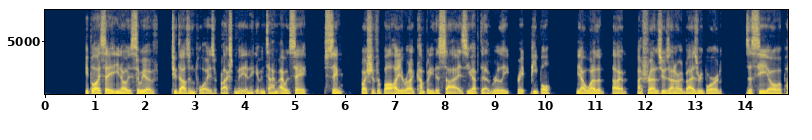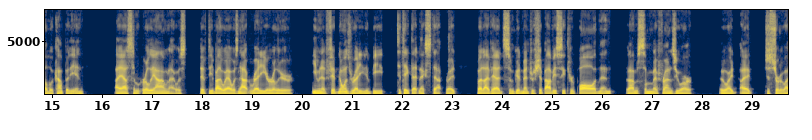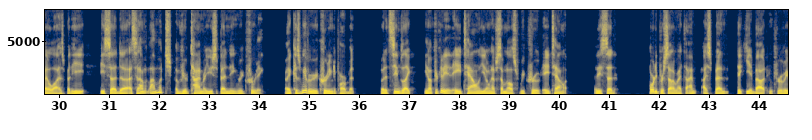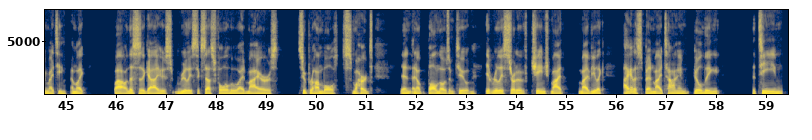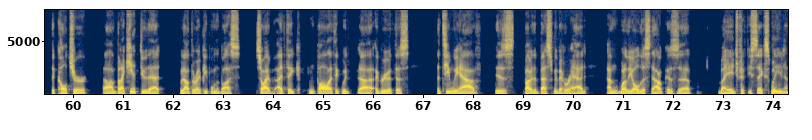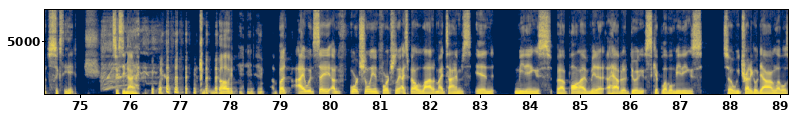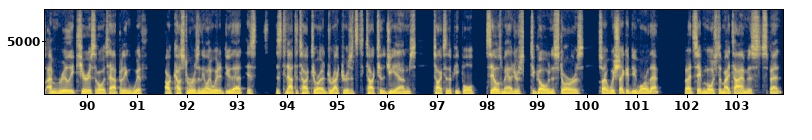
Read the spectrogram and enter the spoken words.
People, I say, you know, so we have 2,000 employees approximately at any given time. I would say same question for Paul: How do you run a company this size? You have to have really great people. You know, one of the uh, my friends who's on our advisory board is a CEO of a public company, and I asked him early on when I was 50. By the way, I was not ready earlier, even at 50. No one's ready to be to take that next step, right? But I've had some good mentorship, obviously through Paul, and then um, some of my friends who are who I, I just sort of idolize. But he he said, uh, I said, how, how much of your time are you spending recruiting, right? Because we have a recruiting department, but it seems like you know if you're going to get a talent, you don't have someone else recruit a talent. And he said, forty percent of my time I spend thinking about improving my team. I'm like, wow, this is a guy who's really successful, who I admire, super humble, smart, and I know Paul knows him too. It really sort of changed my my view. Like I got to spend my time building the team, the culture, um, but I can't do that without the right people on the bus. So I, I think, Paul, I think would uh, agree with this. The team we have is probably the best we've ever had. I'm one of the oldest now because uh, by age 56. What do you know, 68, 69. um, but I would say, unfortunately, unfortunately, I spent a lot of my times in meetings. Uh, Paul and I have made a, a, habit of doing skip level meetings. So we try to go down levels. I'm really curious about what's happening with our customers. And the only way to do that is, is to not to talk to our directors. It's to talk to the GMs, talk to the people, sales managers, to go into stores. So I wish I could do more of that. But I'd say most of my time is spent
